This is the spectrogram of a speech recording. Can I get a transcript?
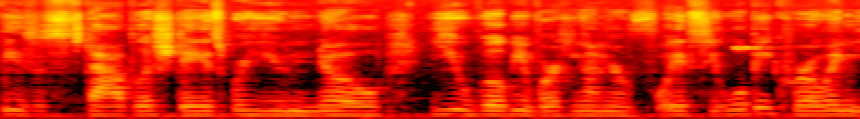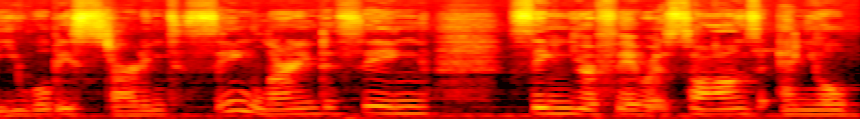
these established days where you know you will be working on your voice, you will be growing, you will be starting to sing, learning to sing, sing your favorite songs, and you'll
